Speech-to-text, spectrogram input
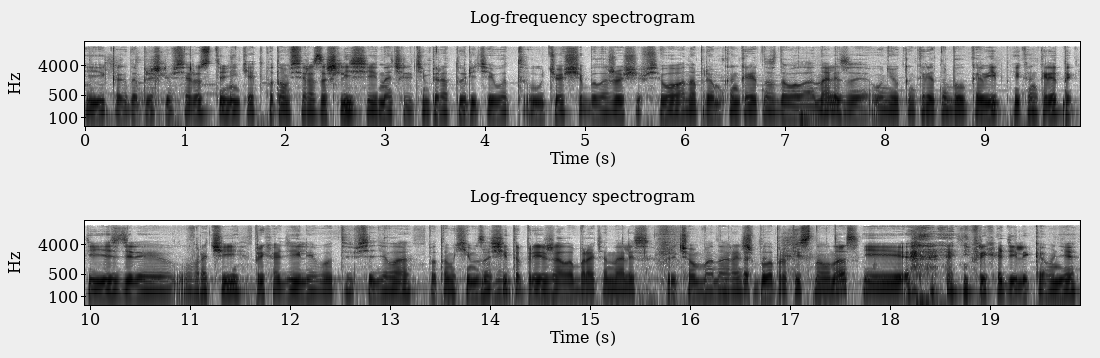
и когда пришли все родственники, потом все разошлись и начали температурить, и вот у тещи было жестче всего, она прям конкретно сдавала анализы, у нее конкретно был ковид, и конкретно к ней ездили врачи, приходили, вот, все дела, потом химзащита приезжала брать анализ, причем она раньше была прописана у нас, и они приходили ко мне,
